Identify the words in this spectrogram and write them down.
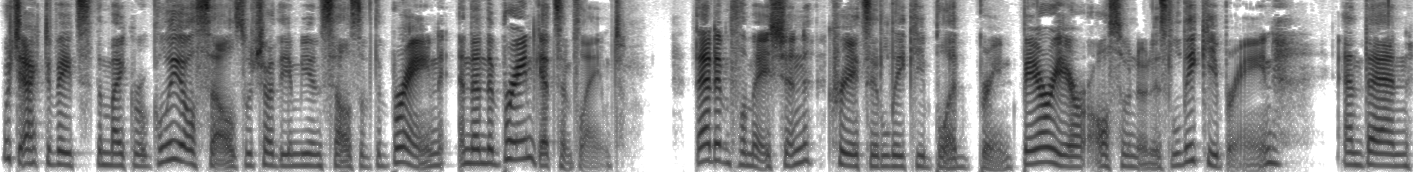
which activates the microglial cells, which are the immune cells of the brain, and then the brain gets inflamed. That inflammation creates a leaky blood brain barrier, also known as leaky brain. And then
